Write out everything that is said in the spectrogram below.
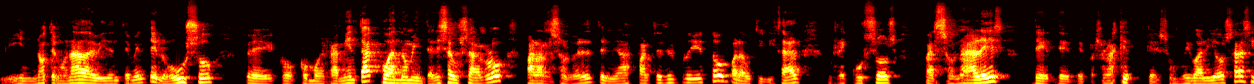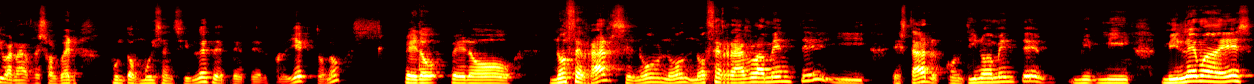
y no tengo nada, evidentemente, lo uso eh, como herramienta cuando me interesa usarlo para resolver determinadas partes del proyecto o para utilizar recursos personales de, personas que, son muy valiosas y van a resolver puntos muy sensibles del proyecto, ¿no? Pero, pero no cerrarse, ¿no? No, no cerrar la mente y estar continuamente. Mi, mi, mi lema es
